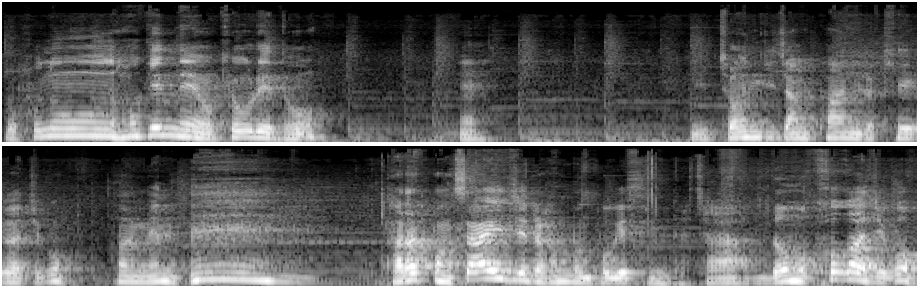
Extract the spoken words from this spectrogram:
훈훈하겠네요 겨울에도. 예. 이 전기장판 이렇게 해가지고 하면 다락방 사이즈를 한번 보겠습니다. 자 너무 커가지고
